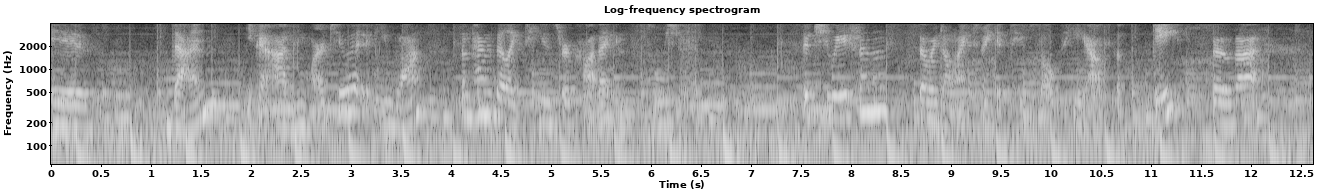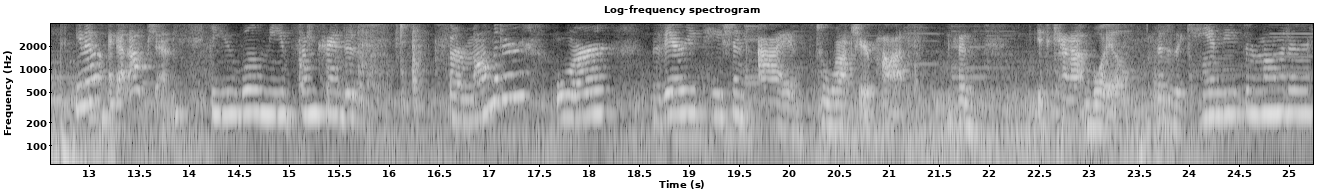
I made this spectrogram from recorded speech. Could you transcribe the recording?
is done, you can add more to it if you want. Sometimes I like to use ricotta in sweet situations, so I don't like to make it too salty out the gate so that, you know, I got options. You will need some kind of thermometer or very patient eyes to watch your pot because it cannot boil. This is a candy thermometer.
